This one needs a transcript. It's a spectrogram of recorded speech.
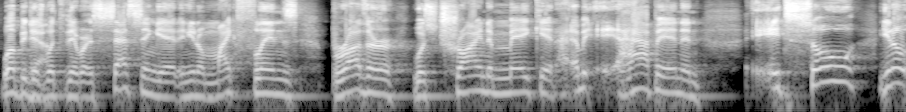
Well because yeah. what they were assessing it and you know mike flynn's brother was trying to make it i mean it happen and it's so you know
